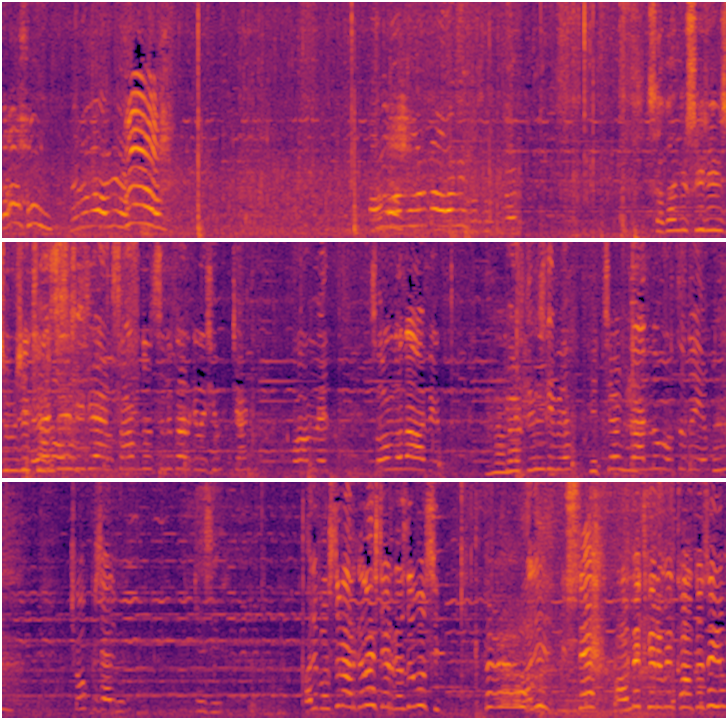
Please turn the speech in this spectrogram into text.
Ahu! Merhaba abi. Allah vurma abi. Sabancı suyla yüzümüzü yıkıyoruz. Evet seyirciler sağımda sınıf arkadaşım Çak Muhammed. Solumda da abim. Gördüğünüz gibi Geçeceğim ben de ortadayım. Çok güzel bir gezi. Hadi basın arkadaşlar gaza basın. Hadi işte Ahmet Kerem'in kankasıyım.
